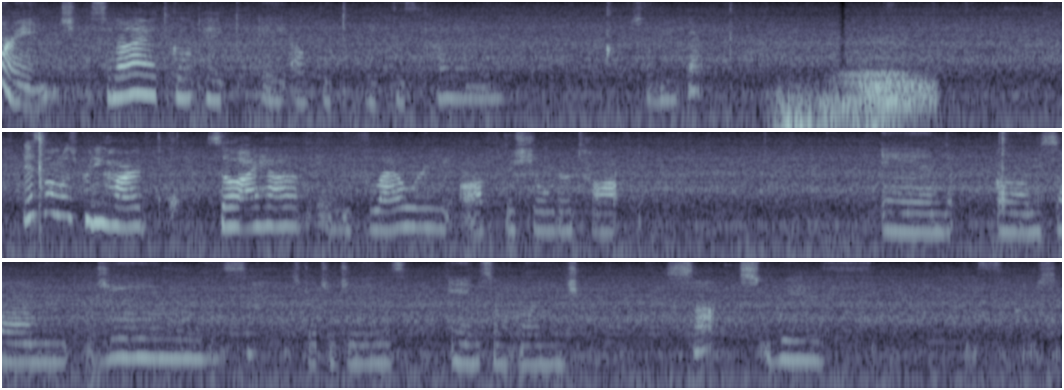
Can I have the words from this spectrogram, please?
Orange. So now I have to go pick a outfit with this color. So I'll be back. This one was pretty hard. So I have a flowery off the shoulder top and um, some jeans, stretchy jeans, and some orange socks with this person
